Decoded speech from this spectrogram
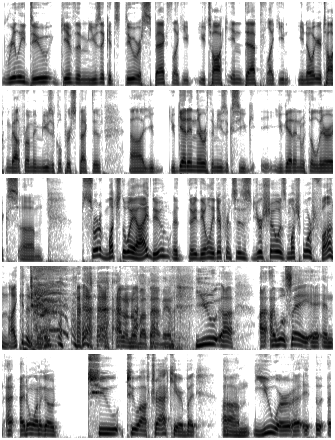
really do give the music its due respect. Like you you talk in depth, like you you know what you're talking about from a musical perspective. Uh, you you get in there with the music, so you you get in with the lyrics. Um, sort of much the way I do. The, the only difference is your show is much more fun. I can admit it. I don't know about that, man. You, uh, I, will say, and I don't want to go too too off track here, but um, you were uh, uh,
